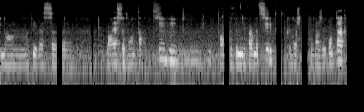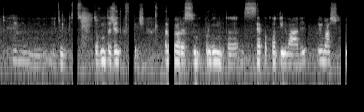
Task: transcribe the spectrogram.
Não, não tive essa, essa vontade. Uhum. Talvez da minha forma de ser, porque gosto mais do contacto uhum. e, e, tudo isso. Houve muita gente que fez. Agora, se me pergunta se é para continuar, eu acho que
